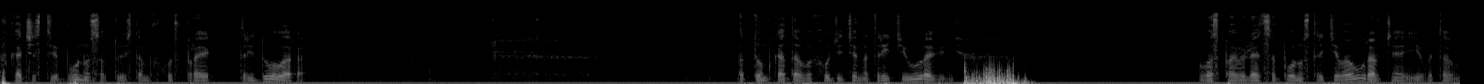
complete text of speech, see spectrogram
в качестве бонусов, то есть там вход в проект 3 доллара. Потом, когда вы ходите на третий уровень, у вас появляется бонус третьего уровня, и в этом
